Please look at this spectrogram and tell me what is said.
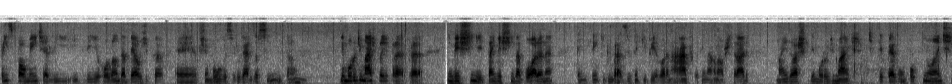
principalmente ali entre Holanda, Bélgica, é, Luxemburgo, esses lugares assim. Então demorou demais para ir para investir nele. Está investindo agora, né? Tem, tem equipe no Brasil, tem equipe agora na África, tem na, na Austrália, mas eu acho que demorou demais de ter pego um pouquinho antes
